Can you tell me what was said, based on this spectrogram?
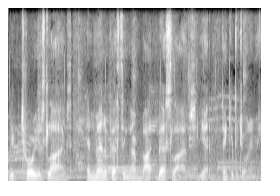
victorious lives and manifesting our best lives yet. Thank you for joining me.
